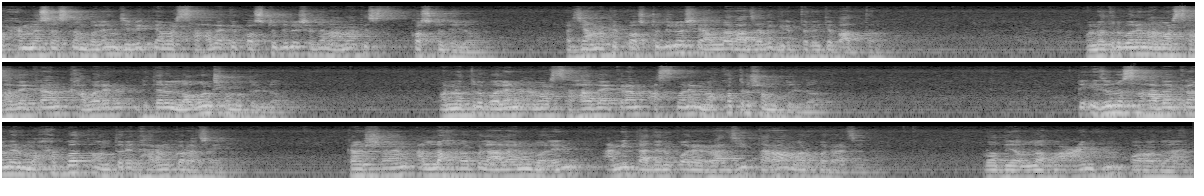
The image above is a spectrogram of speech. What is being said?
মোহাম্মদ আসলাম বলেন, যে ব্যক্তি আমার সাহাবাকে কষ্ট দিল সেজন্য আমাকে কষ্ট দিল। আর যে আমাকে কষ্ট দিল, সে আল্লাহর আজাবে গ্রেপ্তার হইতে বাধ্য। অন্যত্র বলেন, আমার সাহাব একরাম খাবারের ভিতরে লবণ সমতুল্য। অন্যত্র বলেন, আমার সাহাব একরাম আসমানের নক্ষত্র সমতুল্য। তো এই জন্য সাহাব একরামের মহাব্বত অন্তরে ধারণ করা চাই। কারণ স্বয়ং আল্লাহ রবুল আলম বলেন, আমি তাদের উপরে রাজি, তারাও আমার উপর রাজি। রদে আল্লাহ আইনহুম অরদ আইন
